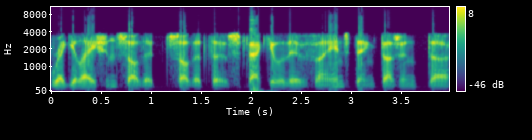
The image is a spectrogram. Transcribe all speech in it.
regulation so that so that the speculative uh, instinct doesn't uh,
